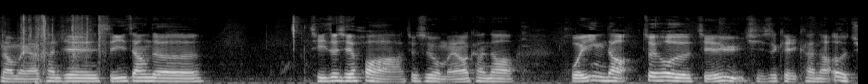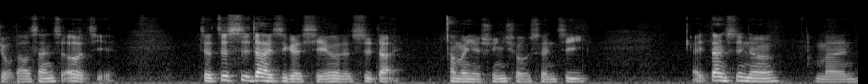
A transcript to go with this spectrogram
那我们要看见十一章的，其实这些话就是我们要看到回应到最后的结语，其实可以看到二九到三十二节。就这世代是个邪恶的世代，他们也寻求神迹。哎，但是呢，我们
